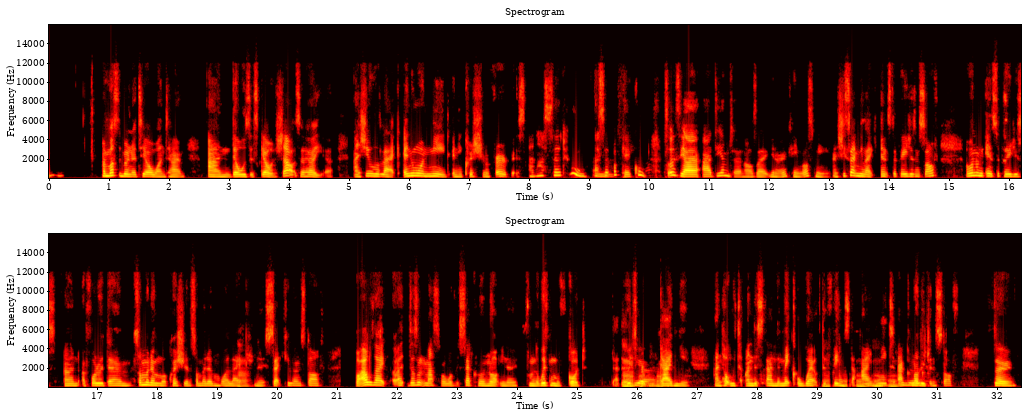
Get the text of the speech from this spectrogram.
I must have been a TL one time, and there was this girl. Shout out to her, yeah, and she was like, "Anyone need any Christian therapist?" And I said, "Who?" I said, Mm. "Okay, cool." So obviously, I, I DM'd her, and I was like, "You know, can you ask me?" And she sent me like Insta pages and stuff. I went on Insta pages and I followed them. Some of them were Christian, some of them were like Mm. you know secular and stuff. But I was like, uh, it doesn't matter whether it's secular or not. You know, from the wisdom of God, that the Holy Mm. Spirit will guide me and help me to understand and make aware of the Mm, things mm, that mm, I mm, need to mm. acknowledge and stuff. So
